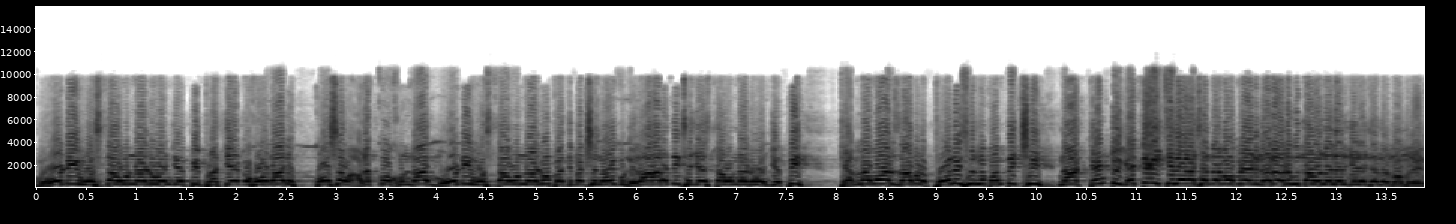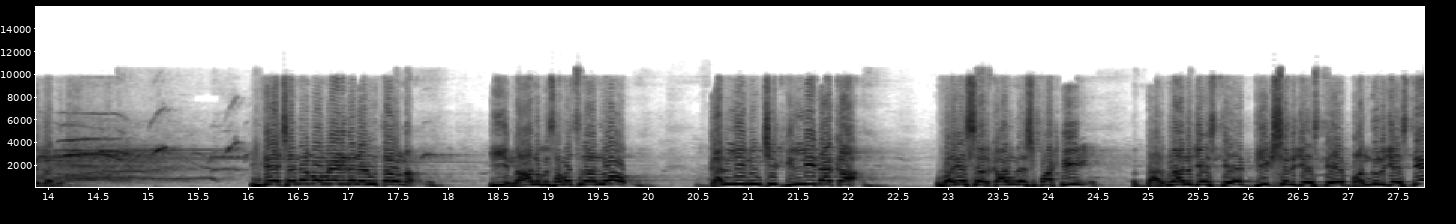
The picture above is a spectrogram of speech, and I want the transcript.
మోడీ వస్తా ఉన్నాడు అని చెప్పి ప్రత్యేక హోదాను కోసం అడక్కోకుండా మోడీ వస్తా ఉన్నాడు ప్రతిపక్ష నాయకుడు నిరాహార దీక్ష చేస్తా ఉన్నాడు అని చెప్పి తెల్లవారుజామున పోలీసులను పంపించి నా టెంట్ ఎత్తేయించలేదా చంద్రబాబు నాయుడు గారు అడుగుతా ఉన్నా నేను ఇదే చంద్రబాబు నాయుడు గారు ఇదే చంద్రబాబు నాయుడు గారిని అడుగుతా ఉన్నా. ఈ నాలుగు సంవత్సరాల్లో గల్లీ నుంచి ఢిల్లీ దాకా వైఎస్ఆర్ కాంగ్రెస్ పార్టీ ధర్నాలు చేస్తే దీక్షలు చేస్తే బందులు చేస్తే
